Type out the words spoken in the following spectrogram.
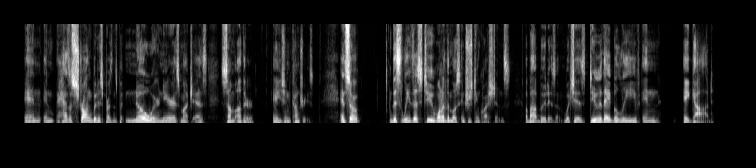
and and has a strong Buddhist presence, but nowhere near as much as some other Asian countries. And so this leads us to one of the most interesting questions about Buddhism, which is: Do they believe in a god?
